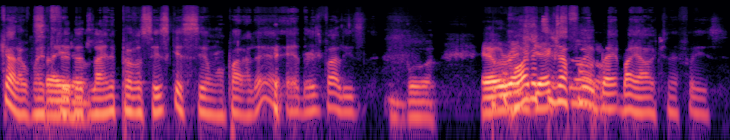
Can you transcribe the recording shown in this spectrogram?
Cara, o Saíram. deadline pra você esquecer uma parada é, é dois palitos. Boa. É, o, o Red Hornets Jackson... já foi buyout, né? Foi isso.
